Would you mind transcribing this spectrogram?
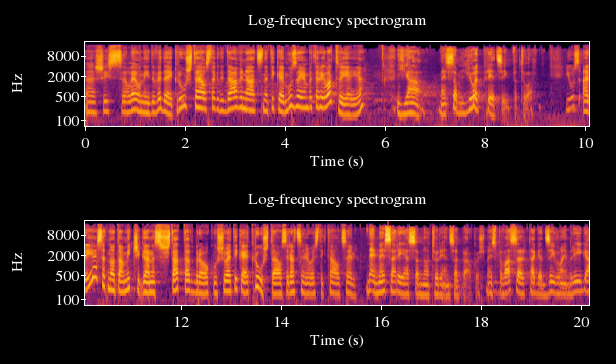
šis Leonīda vedēja krūštēls tagad ir dāvināts ne tikai muzejam, bet arī Latvijai. Ja? Jā, mēs esam ļoti priecīgi par to. Jūs arī esat no tā Mičiganas štata atbraukuši, vai tikai krūštēls ir atceļojis tik tālu ceļu? Nē, mēs arī esam no turienes atbraukuši. Mēs pavasarī dzīvojam Rīgā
